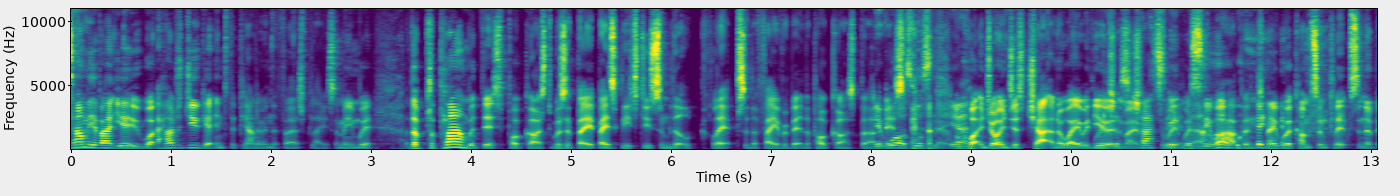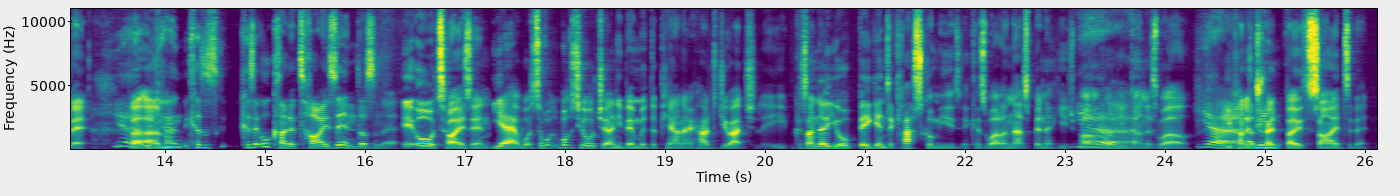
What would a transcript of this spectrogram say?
tell me about you. What, how did you get into the piano in the first place? I mean, we're the, the plan with this podcast was basically to do some little clips of the favorite bit of the podcast. But It was, wasn't it? Yeah. I'm quite enjoying just chatting away with you We're at the moment. So we, we'll see what happens. Maybe we'll come some clips in a bit. Yeah, we um, because because it all kind of ties in, doesn't it? it all ties in. Yeah. What, so, what, what's your journey been with the piano? How did you actually? Because I know you're big into classical music as well, and that's been a huge part of what you've done as well. Yeah, You kind I of tread mean- both sides of it.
